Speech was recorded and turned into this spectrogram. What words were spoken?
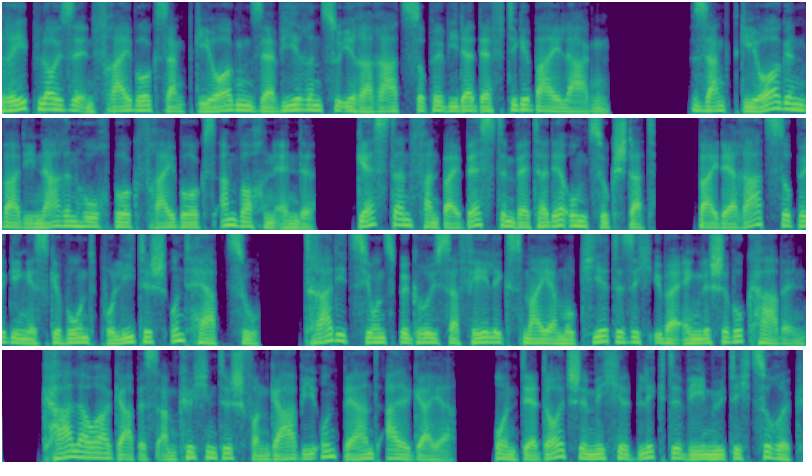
Rebläuse in Freiburg St. Georgen servieren zu ihrer Ratssuppe wieder deftige Beilagen. St. Georgen war die Narrenhochburg Freiburgs am Wochenende. Gestern fand bei bestem Wetter der Umzug statt. Bei der Ratssuppe ging es gewohnt politisch und herb zu. Traditionsbegrüßer Felix Meyer mokierte sich über englische Vokabeln. Karlauer gab es am Küchentisch von Gabi und Bernd Allgeier. Und der deutsche Michel blickte wehmütig zurück.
